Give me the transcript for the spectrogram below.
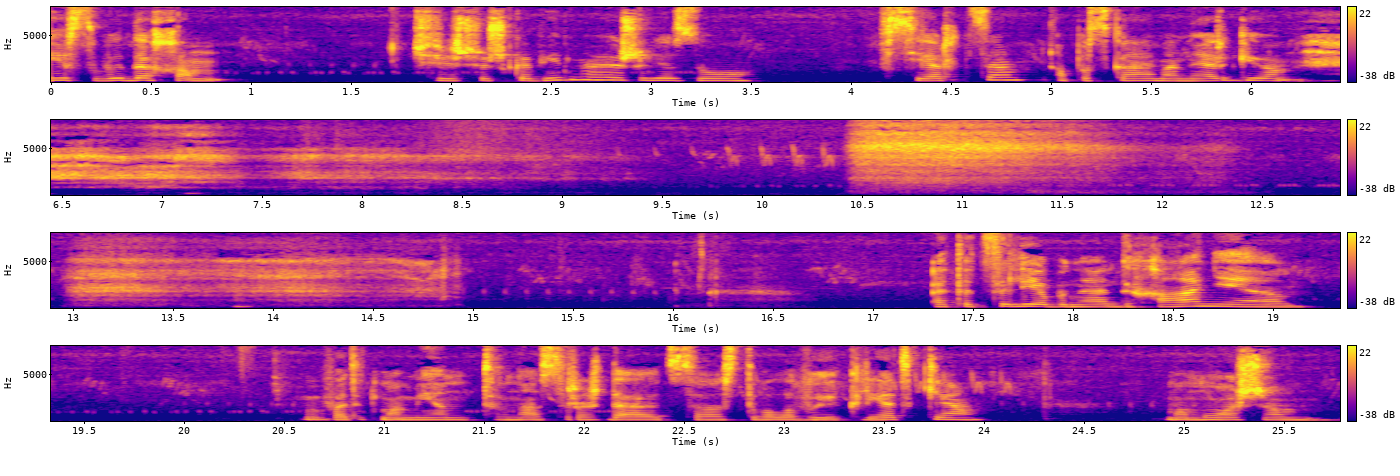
И с выдохом через шишковидную железу в сердце опускаем энергию. Это целебное дыхание. В этот момент у нас рождаются стволовые клетки. Мы можем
